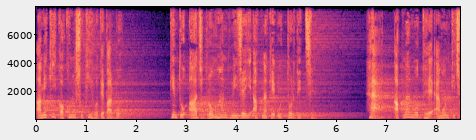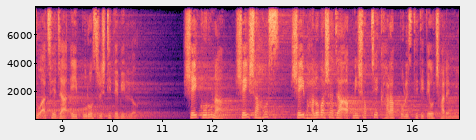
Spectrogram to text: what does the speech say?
আমি কি কখনো সুখী হতে পারব? কিন্তু আজ ব্রহ্মাণ্ড নিজেই আপনাকে উত্তর দিচ্ছে। হ্যাঁ আপনার মধ্যে এমন কিছু আছে যা এই পুরো সৃষ্টিতে বিরল। সেই করুণা, সেই সাহস, সেই ভালোবাসা যা আপনি সবচেয়ে খারাপ পরিস্থিতিতেও ছাড়েননি।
